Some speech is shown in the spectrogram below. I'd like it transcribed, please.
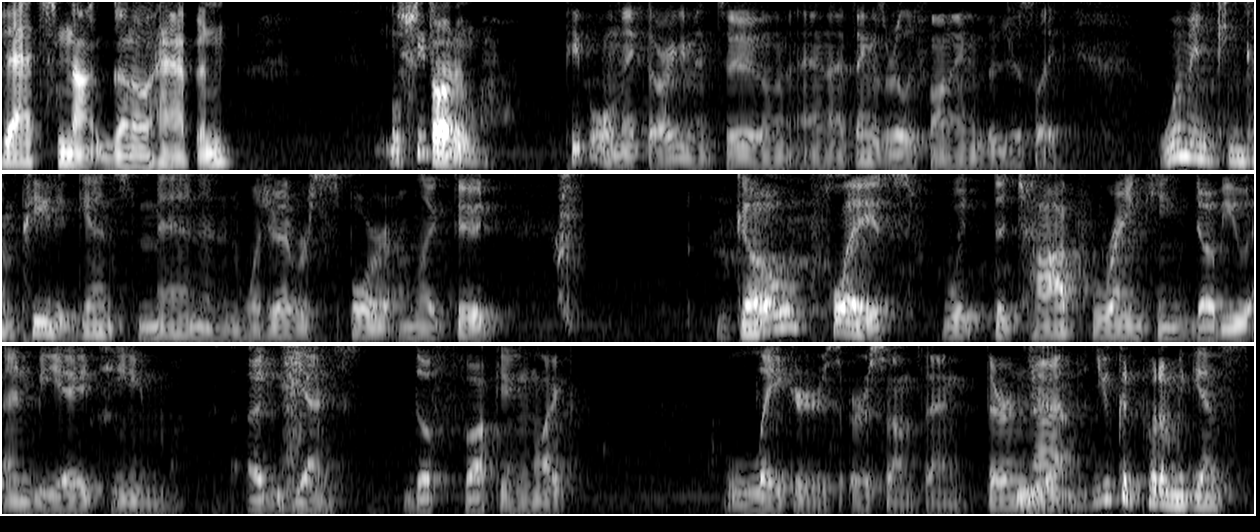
that's not gonna happen. You Well, started. people, people will make the argument too, and I think it's really funny. They're just like, women can compete against men in whichever sport. I'm like, dude, go place with the top ranking WNBA team against the fucking like Lakers or something. They're not. Yeah. You could put them against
